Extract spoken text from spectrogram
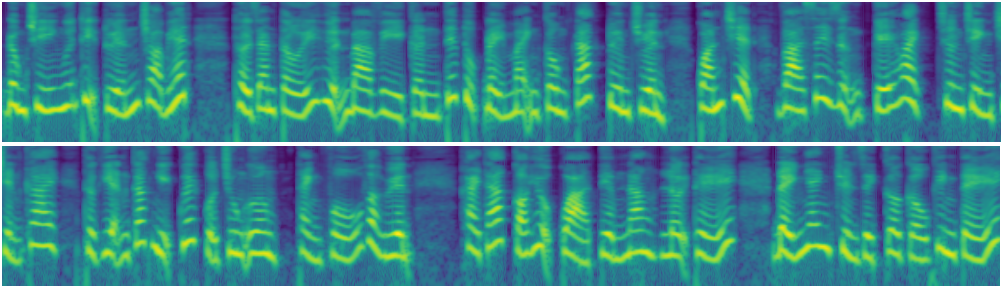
Đồng chí Nguyễn Thị Tuyến cho biết, thời gian tới, huyện Ba Vì cần tiếp tục đẩy mạnh công tác tuyên truyền, quán triệt và xây dựng kế hoạch, chương trình triển khai, thực hiện các nghị quyết của Trung ương, thành phố và huyện, khai thác có hiệu quả tiềm năng, lợi thế, đẩy nhanh chuyển dịch cơ cấu kinh tế,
